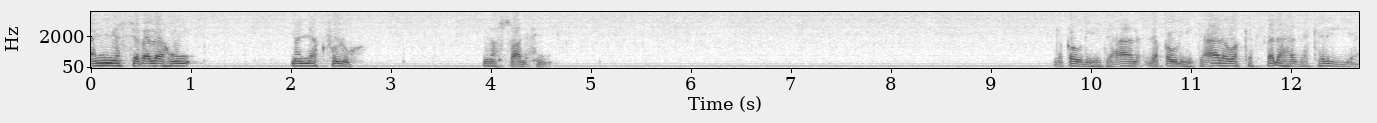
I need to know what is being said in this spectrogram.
أن ييسر له من يكفله من الصالحين. لقوله تعالى لقوله تعالى وكفلها زكريا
